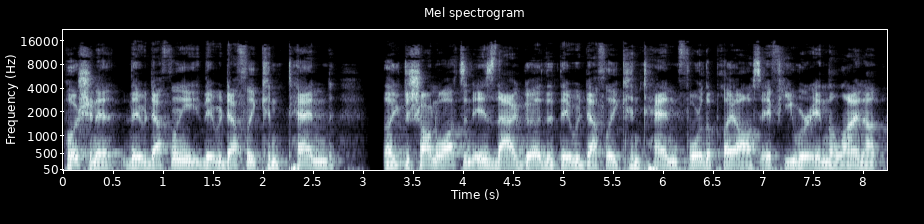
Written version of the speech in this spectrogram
pushing it. They would definitely they would definitely contend like Deshaun Watson is that good that they would definitely contend for the playoffs if he were in the lineup.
